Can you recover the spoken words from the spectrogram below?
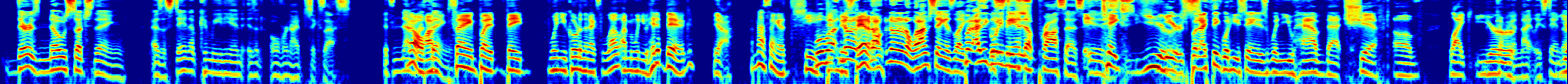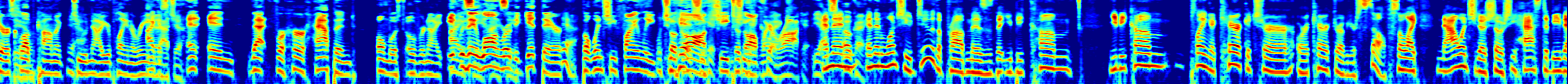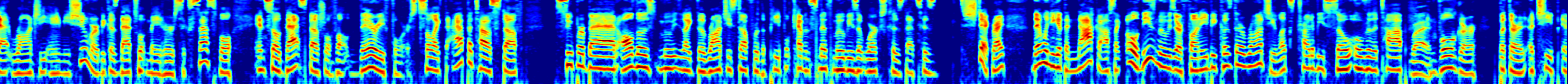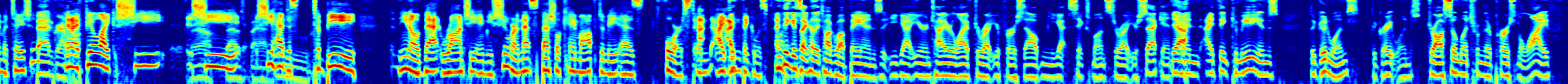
There is no such thing as a stand-up comedian is an overnight success. It's never no, a thing. I'm saying, but they when you go to the next level, I mean, when you hit it big, yeah. I'm not saying that she Well, didn't do no, no, stand no, up. no, no, no. What I'm saying is like, But I think the what he means is stand-up process it is takes years. But I think what he's saying is when you have that shift of like your nightly stand-up you're a club comic to now you're playing arenas. I gotcha. And and that for her happened almost overnight. It I was a long I road see. to get there. Yeah. But when she finally When she took hit, she off, hit- she took she off hit like a rocket. Yes. and then okay. and then once you do, the problem is, is that you become you become playing a caricature or a character of yourself. So like now when she does shows, she has to be that raunchy Amy Schumer because that's what made her successful. And so that special felt very forced. So like the Apatow stuff, Superbad. All those movies, like the raunchy stuff, were the people Kevin Smith movies. It works because that's his shtick, right? Then when you get the knockoffs, like, oh, these movies are funny because they're raunchy. Let's try to be so over the top Right. and vulgar, but they're a cheap imitation. Bad grandpa. And I feel like she she was bad. she had to to be you know that raunchy Amy Schumer, and that special came off to me as forced, and I, didn't think it was. I think it's like how they talk about bands that you got your entire life to write your first album, you got six months to write your second. Yeah. And I think comedians, the good ones, the great ones, draw so much from their personal life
